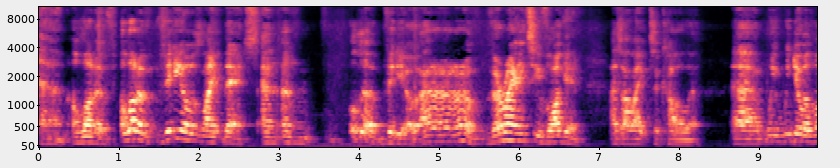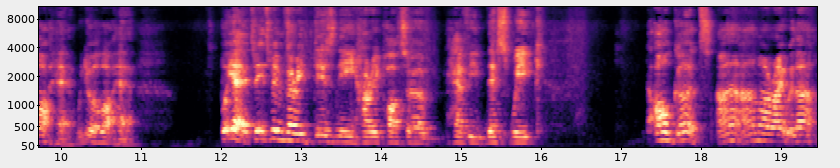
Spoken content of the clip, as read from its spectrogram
Um, a lot of a lot of videos like this and, and other video, I don't know, variety vlogging, as I like to call it. Um, we, we do a lot here. We do a lot here. But yeah, it's, it's been very Disney, Harry Potter heavy this week. All good. I, I'm alright with that.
